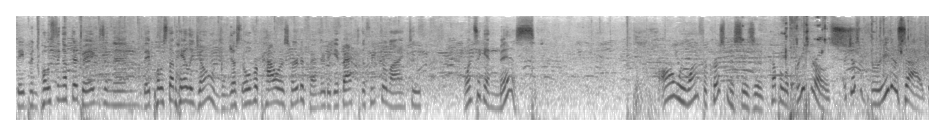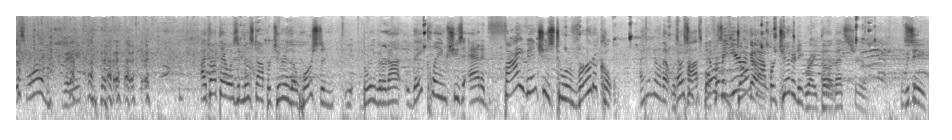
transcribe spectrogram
They've been posting up their bigs, and then they post up Haley Jones and just overpowers her defender to get back to the free throw line to once again miss. All we want for Christmas is a couple of free throws. Just for either side. Just one, right? I thought that was a missed opportunity, though. Horston, believe it or not, they claim she's added five inches to her vertical. I didn't know that was, that was possible. A, that was a, a year dunk ago. opportunity right there. Oh, that's true. Let's Within, see.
